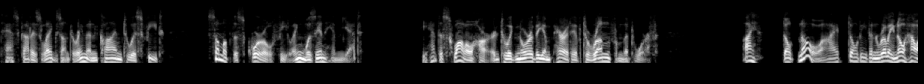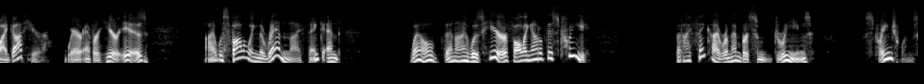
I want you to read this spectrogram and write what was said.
Tass got his legs under him and climbed to his feet. Some of the squirrel feeling was in him yet. He had to swallow hard to ignore the imperative to run from the dwarf. I don't know. I don't even really know how I got here, wherever here is. I was following the wren, I think, and... Well, then I was here falling out of this tree. But I think I remember some dreams. Strange ones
